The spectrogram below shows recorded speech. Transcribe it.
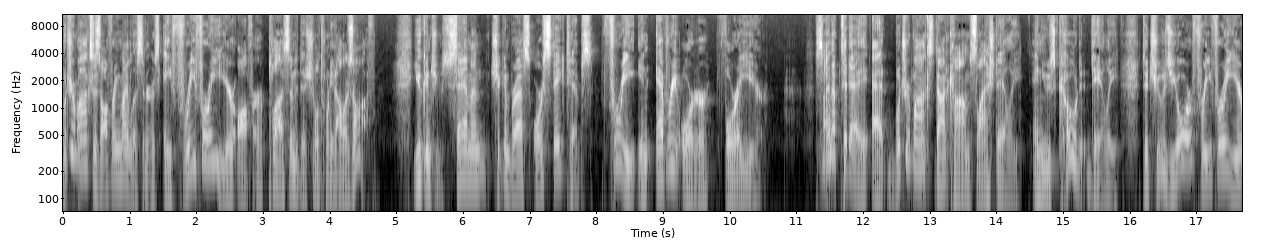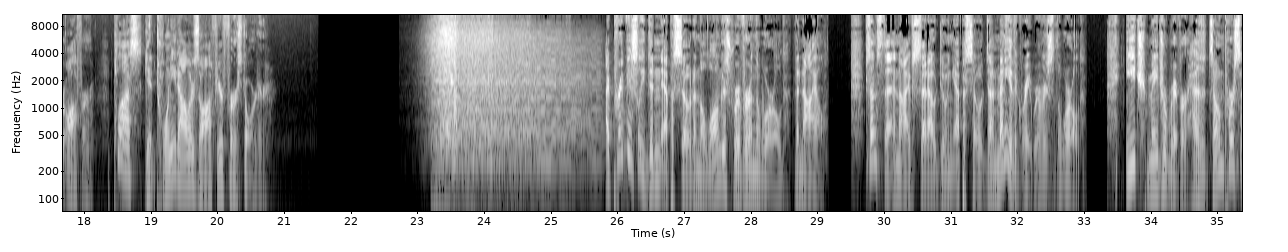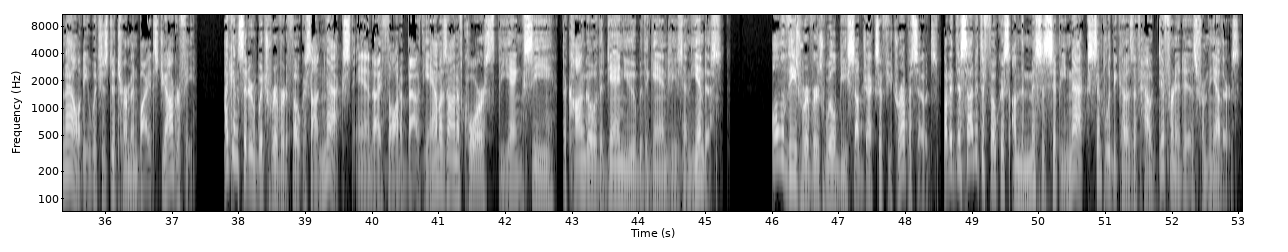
ButcherBox is offering my listeners a free for a year offer plus an additional $20 off. You can choose salmon, chicken breasts, or steak tips free in every order for a year. Sign up today at butcherbox.com slash daily and use code DAILY to choose your free for a year offer, plus get $20 off your first order. I previously did an episode on the longest river in the world, the Nile. Since then, I've set out doing episodes on many of the great rivers of the world. Each major river has its own personality, which is determined by its geography. I considered which river to focus on next, and I thought about the Amazon, of course, the Yangtze, the Congo, the Danube, the Ganges, and the Indus. All of these rivers will be subjects of future episodes, but I decided to focus on the Mississippi next simply because of how different it is from the others.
